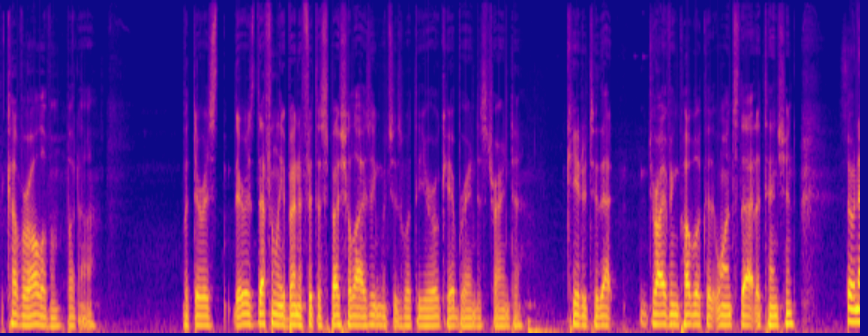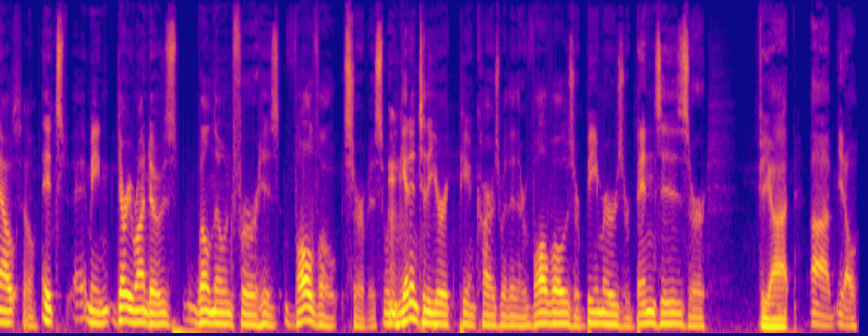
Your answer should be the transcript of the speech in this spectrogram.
to cover all of them. But uh, but there is there is definitely a benefit to specializing, which is what the Eurocare brand is trying to cater to that driving public that wants that attention. So now So- it's, I mean, Gary Rondo's well known for his Volvo service. When you Mm-hmm. get into the European cars, whether they're Volvos or Beamers or Benzes or Fiat, uh, you know,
